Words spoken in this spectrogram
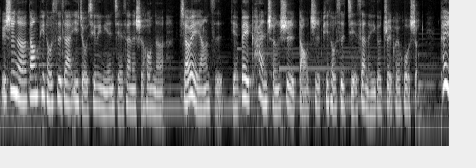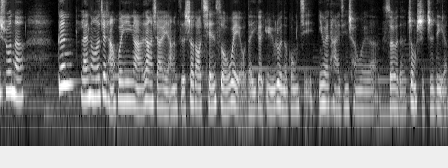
于是呢，当披头四在一九七零年解散的时候呢，小野洋子也被看成是导致披头四解散的一个罪魁祸首。可以说呢，跟兰农的这场婚姻啊，让小野洋子受到前所未有的一个舆论的攻击，因为他已经成为了所有的众矢之的了。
